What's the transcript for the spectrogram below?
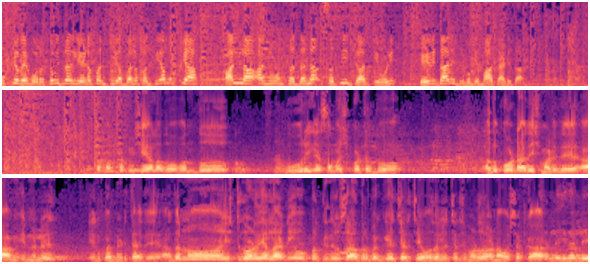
ಮುಖ್ಯವೇ ಹೊರತು. ಇದರಲ್ಲಿ ಎಡಪಂಥೀಯ, ಬಲಪಂಥೀಯ ಮುಖ್ಯ ಅಲ್ಲ ಅನ್ನುವಂಥದ್ದನ್ನ ಸತೀಶ್ ಜಾರಕಿಹೊಳಿ ಹೇಳಿದ್ದಾರೆ, ಇದ್ರ ಬಗ್ಗೆ ಮಾತಾಡಿದ್ದಾರೆ. ಸಂಬಂಧಪಟ್ಟ ವಿಷಯ ಅಲ್ಲ, ಅದು ಒಂದು ಊರಿಗೆ ಸಂಬಂಧಪಟ್ಟದ್ದು, ಅದು ಕೋರ್ಟ್ ಆದೇಶ ಮಾಡಿದೆ. ಆ ಹಿನ್ನೆಲೆ ಎನ್ಕ್ವೈರಿ ನಡೀತಾ ಇದೆ. ಅದನ್ನು ಇಷ್ಟು ದೊಡ್ಡದೆಲ್ಲ ನೀವು ಪ್ರತಿ ದಿವಸ ಅದ್ರ ಬಗ್ಗೆ ಚರ್ಚೆ ಓದಲ್ಲ ಚರ್ಚೆ ಮಾಡೋದು ಅನಾವಶ್ಯಕ. ಇದರಲ್ಲಿ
